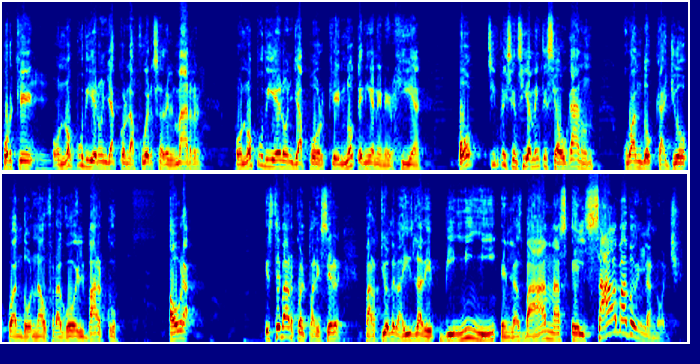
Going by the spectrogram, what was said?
Porque o no pudieron ya con la fuerza del mar, o no pudieron ya porque no tenían energía, o simple y sencillamente se ahogaron cuando cayó, cuando naufragó el barco. Ahora, este barco al parecer partió de la isla de Bimini en las Bahamas el sábado en la noche.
